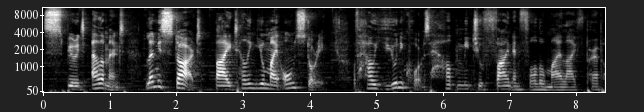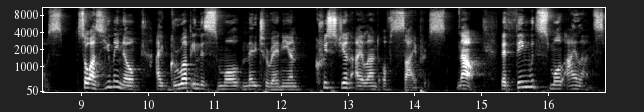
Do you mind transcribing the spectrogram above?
spirit element, Let me start by telling you my own story of how unicorns helped me to find and follow my life purpose. So, as you may know, I grew up in the small Mediterranean Christian island of Cyprus. Now, the thing with small islands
